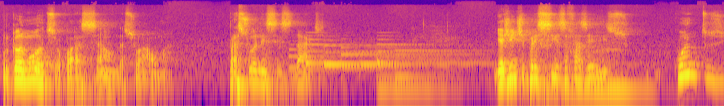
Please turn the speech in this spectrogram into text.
para o clamor do seu coração, da sua alma, para a sua necessidade. E a gente precisa fazer isso. Quantos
